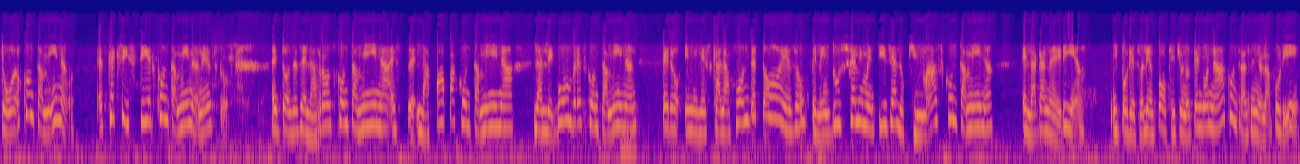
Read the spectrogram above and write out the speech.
todo contamina. Es que existir contaminan esto. Entonces el arroz contamina, este, la papa contamina, las legumbres contaminan, pero en el escalafón de todo eso, de la industria alimenticia, lo que más contamina es la ganadería. Y por eso el enfoque. Yo no tengo nada contra el señor Lafurí.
